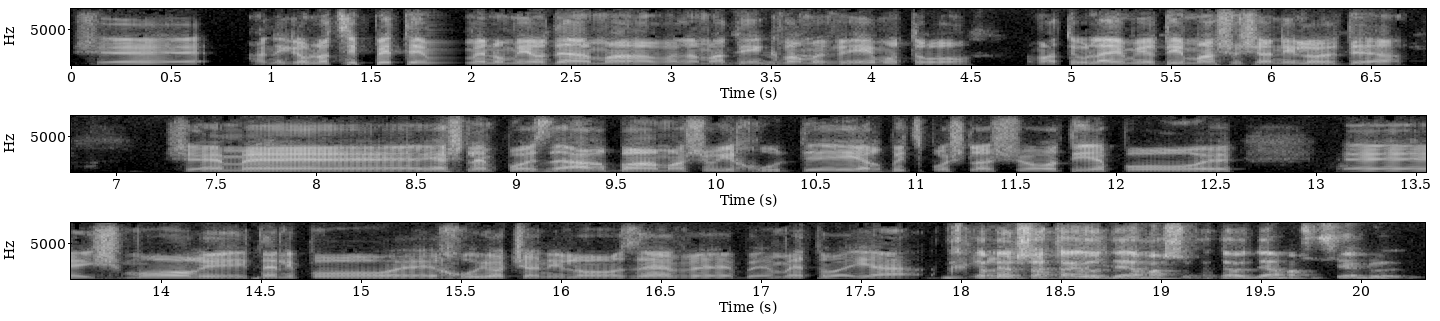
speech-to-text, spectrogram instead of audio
שאני גם לא ציפיתי ממנו מי יודע מה, אבל אמרתי, אם כבר מביאים אותו, אמרתי, אולי הם יודעים משהו שאני לא יודע. שהם, אה, יש להם פה איזה ארבע, משהו ייחודי, ירביץ פה שלשות, יהיה פה, אה, אה, ישמור, ייתן לי פה איכויות שאני לא זה, ובאמת הוא היה... מסתבר שאתה יודע משהו, אתה יודע משהו שהם לא יודעים.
